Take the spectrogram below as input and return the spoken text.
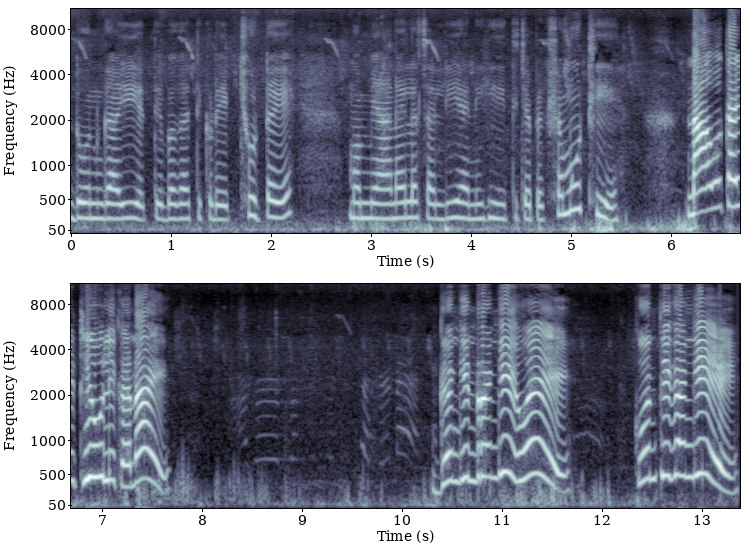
दोन गायी आहेत. ते बघा तिकडे एक छोटं आहे. मम्मी आणायला चालली आणि ही तिच्यापेक्षा मोठी आहे. नावं काही ठेवली का नाही? गंगीन रंगी होय. कोणती गंगी आहे?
